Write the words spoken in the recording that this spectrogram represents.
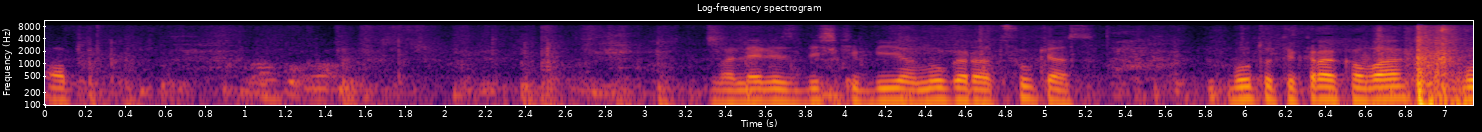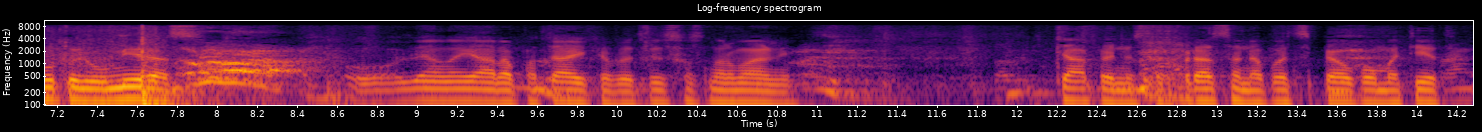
Op. Valerijus biški bijo, nugarą atsukęs. Būtų tikra kova, būtų jau miręs. O vieną jarą pateikė, bet viskas normaliai. Kepenis ir presą nepaspėjau pamatyti.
